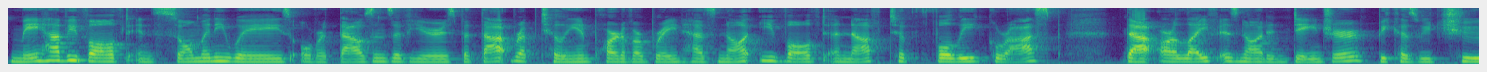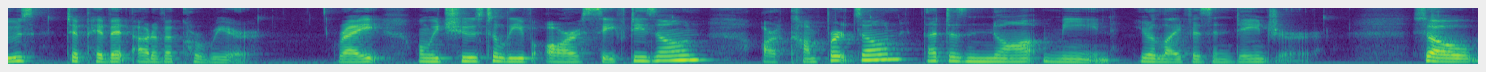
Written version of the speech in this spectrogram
may have evolved in so many ways over thousands of years, but that reptilian part of our brain has not evolved enough to fully grasp that our life is not in danger because we choose to pivot out of a career, right? When we choose to leave our safety zone, our comfort zone, that does not mean your life is in danger. So,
